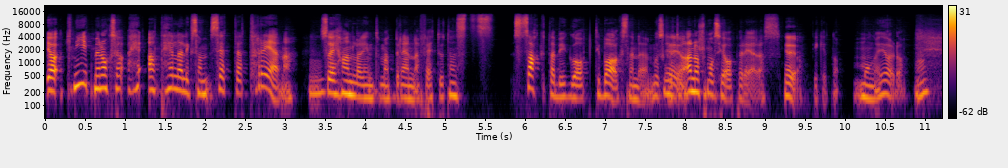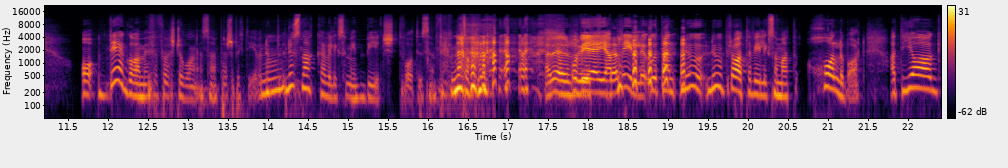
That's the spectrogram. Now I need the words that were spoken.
ja, knip men också att hela liksom sättet att träna. Mm. Så det handlar inte om att bränna fett utan sakta bygga upp tillbaks den där muskulaturen. Ja. Annars måste jag opereras, Ja, ja. vilket många gör då. Och det gav mig för första gången så här perspektiv. Nu, Mm. nu snackar vi liksom inte beach 2015 Ja, det är och vi är i april, utan nu, nu pratar vi liksom att hållbart. Att jag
